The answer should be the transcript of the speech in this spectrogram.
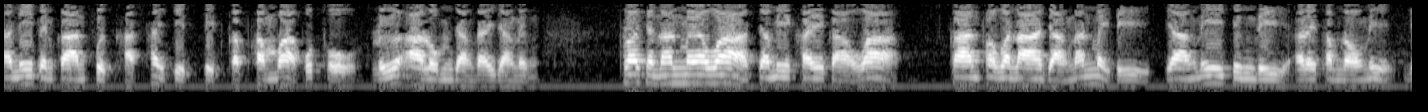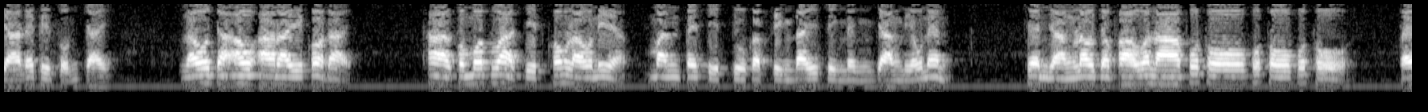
อันนี้เป็นการฝึกหัดให้จิตติดกับคำว่าพุทโธ หรืออารมณ์อย่างใดอย่างหนึ่ง เพราะฉะนั้นแม้ว่าจะมีใครกล่าวว่า การภาวนาอย่างนั้นไม่ดี อย่างนี้จึงดีอะไรทำนองนี้อย่าได้ไปสนใจ เราจะเอาอะไรก็ได้ ถ้าสมมติว่าจิตของเราเนี่ย มันไปติดอยู่กับสิ่งใดสิ่งหนึ่งอย่างเหนียวแน่น เช่นอย่างเราจะภาวนาพุทโธพุทโธพุทโธ แต่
